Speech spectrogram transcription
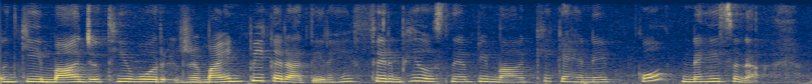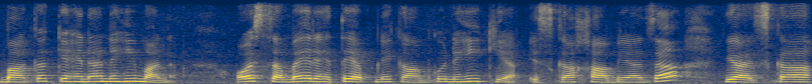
उनकी माँ जो थी, वो रिमाइंड भी कराती रही, फिर भी उसने अपनी माँ के कहने को नहीं सुना. माँ का कहना नहीं माना. और समय रहते अपने काम को नहीं किया। इसका खामियाजा या इसका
